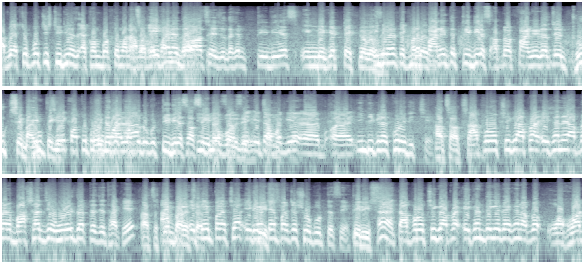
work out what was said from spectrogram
আপনি একশো পঁচিশ টিডিএস এখন বর্তমানে আমাদের এখানে দেওয়া আছে যে দেখেন টিডিএস ইন্ডিকেট টেকনোলজি। পানিতে টিডিএস আপনার পানিটা যে ঢুকছে বাইরে থেকে। কতটুকু ওইটাতে কতটুকু টিডিএস আছে TDS বলে দিবে এটা আপনাকে ইন্ডিকেটর করে দিচ্ছে। আচ্ছা, আচ্ছা। তারপর হচ্ছে কি আপনার এখানে আপনার বাসার যে ওয়েদারটা যে থাকে আচ্ছা, temperature। টেম্পারেচার এখানে টেম্পারেচার শো করতেছে। 30 হ্যাঁ তারপর হচ্ছে কি আপনার এখান থেকে দেখেন আপনার হট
